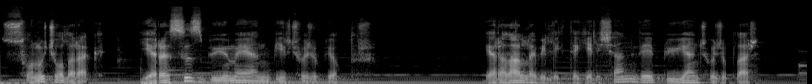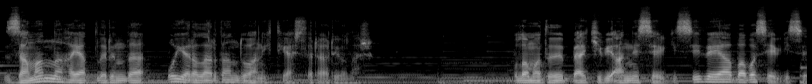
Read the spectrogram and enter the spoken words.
sonuç olarak yarasız büyümeyen bir çocuk yoktur. Yaralarla birlikte gelişen ve büyüyen çocuklar zamanla hayatlarında o yaralardan doğan ihtiyaçları arıyorlar. Bulamadığı belki bir anne sevgisi veya baba sevgisi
